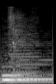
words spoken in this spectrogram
Mm-hmm.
